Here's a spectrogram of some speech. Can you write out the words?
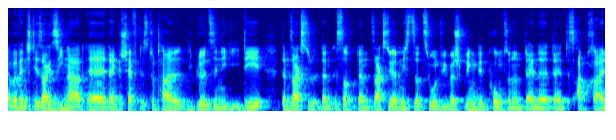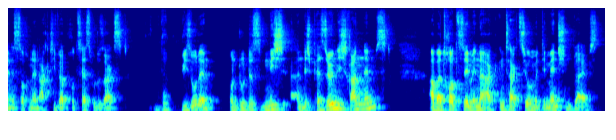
aber wenn ich dir sage, Sina, äh, dein Geschäft ist total die blödsinnige Idee, dann sagst du, dann ist doch, dann sagst du ja nichts dazu und wir überspringen den Punkt, sondern deine, dein, das Abprallen ist doch ein aktiver Prozess, wo du sagst, wo, wieso denn? Und du das nicht an dich persönlich rannimmst, aber trotzdem in der Interaktion mit den Menschen bleibst.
